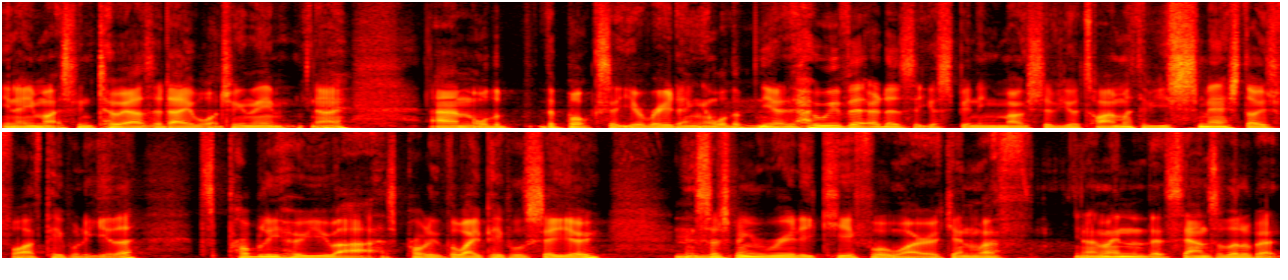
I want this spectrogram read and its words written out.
You know, you might spend two hours a day watching them. You know. Um, or the, the books that you're reading, or the you know whoever it is that you're spending most of your time with. If you smash those five people together, it's probably who you are. It's probably the way people see you. And so hmm. just being really careful, I reckon, with, you know, I mean, that sounds a little bit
